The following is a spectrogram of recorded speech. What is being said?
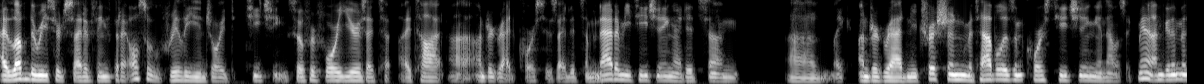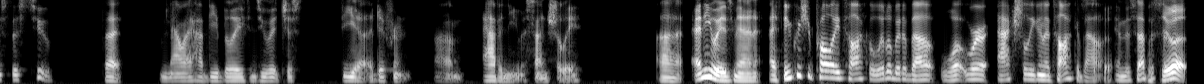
I love the research side of things, but I also really enjoyed teaching. So for four years, I, t- I taught uh, undergrad courses. I did some anatomy teaching. I did some um, like undergrad nutrition, metabolism course teaching. And I was like, man, I'm going to miss this too. But now I have the ability to do it just via a different um, avenue, essentially. Uh, anyways, man, I think we should probably talk a little bit about what we're actually going to talk about in this episode.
